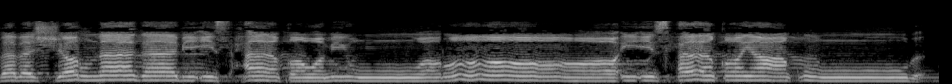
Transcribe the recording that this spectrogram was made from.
فبشرناها بإسحاق ومن وراء إسحاق يعقوب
